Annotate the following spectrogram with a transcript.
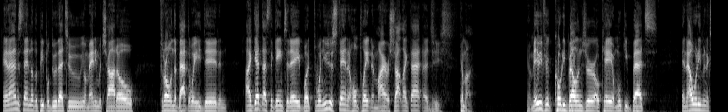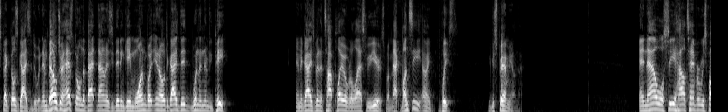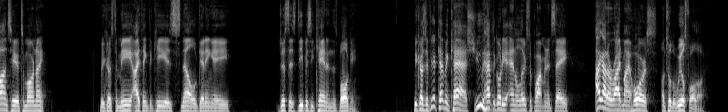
And I understand other people do that too. You know, Manny Machado throwing the bat the way he did. And I get that's the game today. But when you just stand at home plate and admire a shot like that, uh, geez, come on. You know, maybe if you're Cody Bellinger, okay, or Mookie Betts, and I wouldn't even expect those guys to do it. And Bellinger has thrown the bat down as he did in game one, but, you know, the guy did win an MVP. And the guy's been a top player over the last few years. But Mac Muncy, I mean, please, you can spare me on that. And now we'll see how Tampa responds here tomorrow night. Because to me, I think the key is Snell getting a just as deep as he can in this ball game. Because if you're Kevin Cash, you have to go to your analytics department and say, I got to ride my horse until the wheels fall off.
